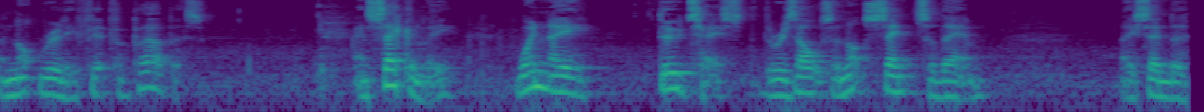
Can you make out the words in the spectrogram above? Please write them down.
are not really fit for purpose. And secondly, when they do test, the results are not sent to them. They send a,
